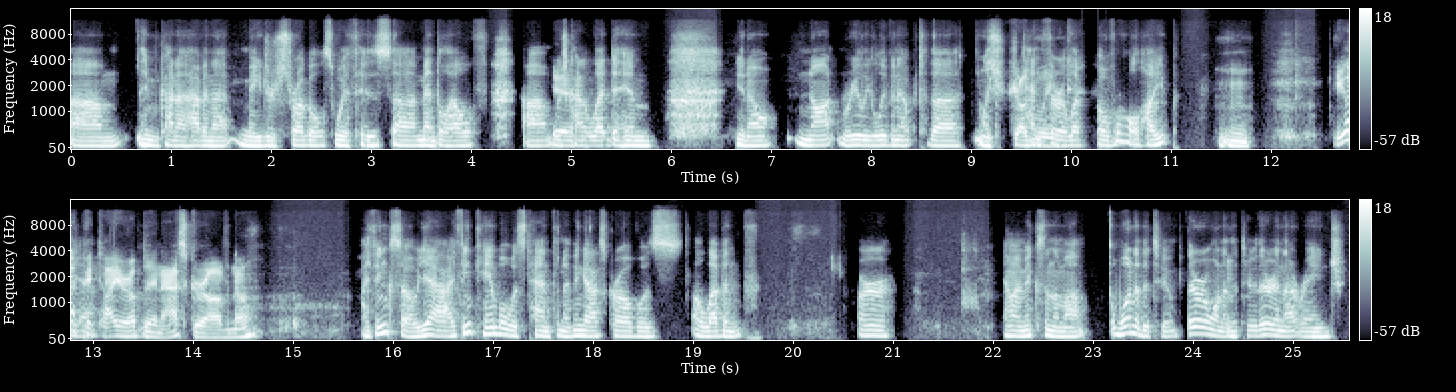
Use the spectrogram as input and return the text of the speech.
Um, him kind of having that major struggles with his uh, mental health, um, which Yeah. kind of led to him, you know, not really living up to the like tenth or eleventh overall hype. Mhm. He got Yeah. picked higher up than Askarov, no? I think so. Yeah, I think Campbell was tenth, and I think Askarov was eleventh. Or am I mixing them up? One of the two. They were one of the two. They're in that range.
